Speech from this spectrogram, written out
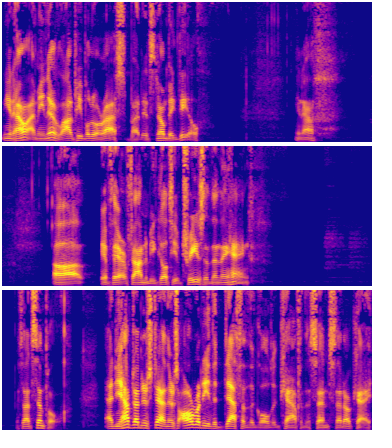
You know, I mean, there's a lot of people to arrest, but it's no big deal. You know, uh, if they're found to be guilty of treason, then they hang. It's that simple. And you have to understand, there's already the death of the golden calf in the sense that okay,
